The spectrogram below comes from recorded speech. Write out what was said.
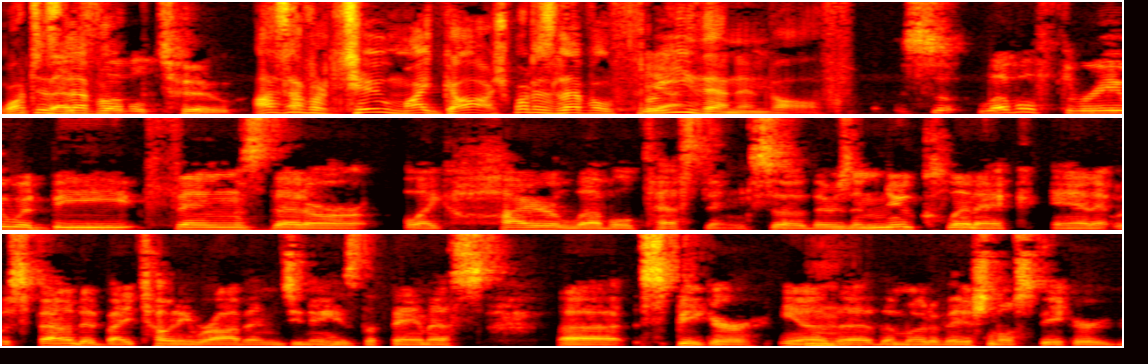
What does that's level level two? That's level two. My gosh, what does level three yeah. then involve? So level three would be things that are like higher level testing. So there's a new clinic, and it was founded by Tony Robbins. You know, he's the famous uh, speaker, you know, mm. the the motivational speaker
